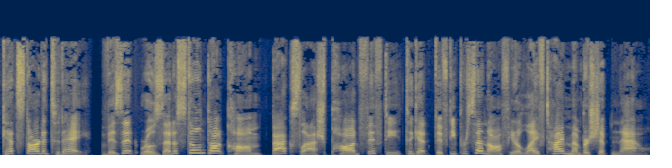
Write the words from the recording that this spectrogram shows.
Get started today. Visit rosettastone.com backslash pod50 to get 50% off your lifetime membership now.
